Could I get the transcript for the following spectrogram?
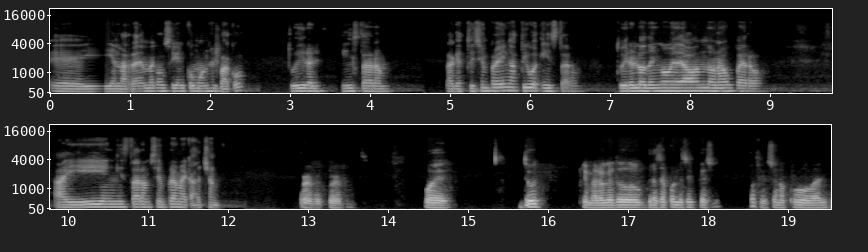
eh, y en las redes me consiguen como Ángel Baco, Twitter, Instagram. La que estoy siempre bien activo es Instagram. Twitter lo tengo medio abandonado, pero ahí en Instagram siempre me cachan. Perfecto, perfecto. Pues, dude, primero que todo, gracias por decir que fin se nos pudo ver,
